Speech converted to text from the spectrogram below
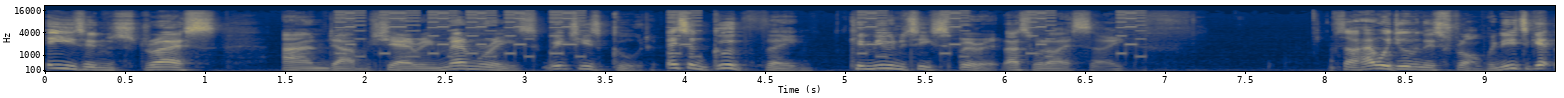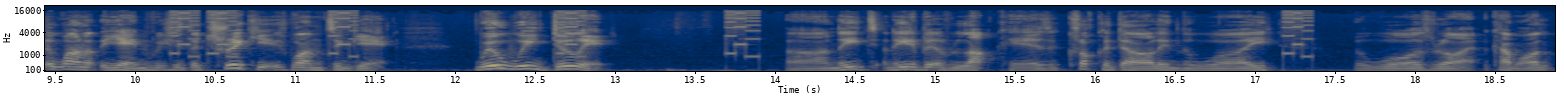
easing stress, and um, sharing memories, which is good. It's a good thing. Community spirit, that's what I say. So how are we doing this frog? We need to get the one at the end, which is the trickiest one to get. Will we do it? Uh, I need I need a bit of luck here. There's a crocodile in the way. There was. Right, come on.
